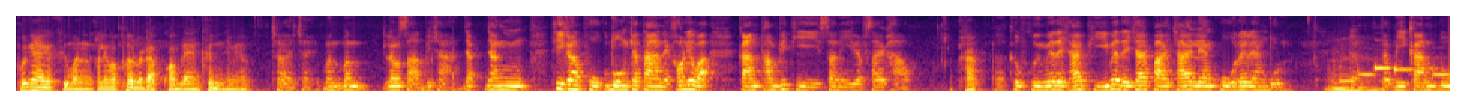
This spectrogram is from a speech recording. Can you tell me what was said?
พูดง่ายก็คือมันเขาเรียกว่าเพิ่มระดับความแรงขึ้นใช่ไหมครับใช่ใช่มันมันแล้วศาสตร์วิชาอย่างอย่างที่การผูกดวงชะตาเนี่ยเขาเรียกว่าการทำพิธีเสน่ห์แบบสายขาวครับเออคือคือไม่ได้ใช้ผีไม่ได้ใช้ปลายใช้แรงครูและแรงบุญอืมเออแต่มีการดู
